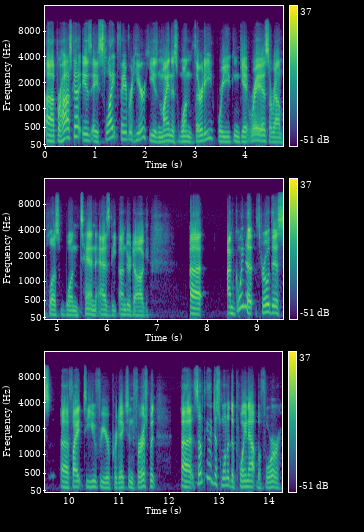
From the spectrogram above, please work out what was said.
Uh, Prochazka is a slight favorite here. He is minus 130, where you can get Reyes around plus 110 as the underdog. Uh, I'm going to throw this uh, fight to you for your prediction first, but uh, something I just wanted to point out before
